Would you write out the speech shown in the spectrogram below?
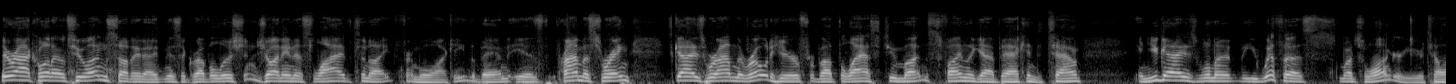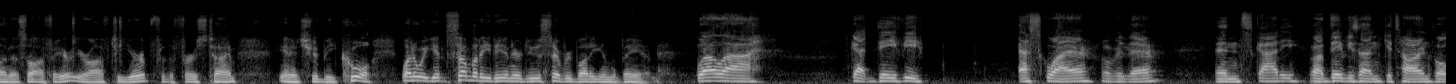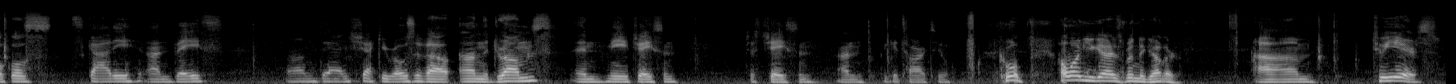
The Rock 1021 Sunday Night Music Revolution. Joining us live tonight from Milwaukee. The band is the Promise Ring. These guys were on the road here for about the last two months, finally got back into town. And you guys will not be with us much longer. You're telling us off air. You're off to Europe for the first time, and it should be cool. Why don't we get somebody to introduce everybody in the band? Well, uh, got Davey Esquire over there, and Scotty. Well, Davey's on guitar and vocals. Scotty on bass. Um, Dan Shecky Roosevelt on the drums, and me, Jason, just Jason on the guitar too. Cool. How long you guys been together? Um, two years.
